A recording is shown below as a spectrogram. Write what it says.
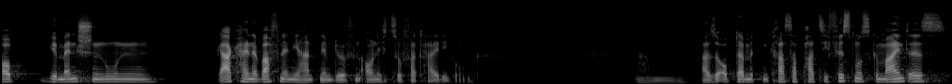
ob wir Menschen nun gar keine Waffen in die Hand nehmen dürfen, auch nicht zur Verteidigung. Ähm, also ob damit ein krasser Pazifismus gemeint ist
